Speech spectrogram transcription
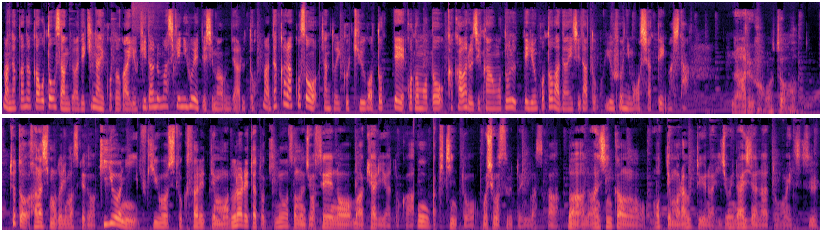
まあなかなかお父さんではできないことが雪だるま式に増えてしまうんであると。まあだからこそちゃんと育休を取って子供と関わる時間を取るっていうことが大事だというふうにもおっしゃっていました。なるほど。ちょっと話戻りますけど、企業に普及を取得されて戻られた時のその女性のまあキャリアとかをきちんと保障するといいますか、まああの安心感を持ってもらうというのは非常に大事だなと思いつつ、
